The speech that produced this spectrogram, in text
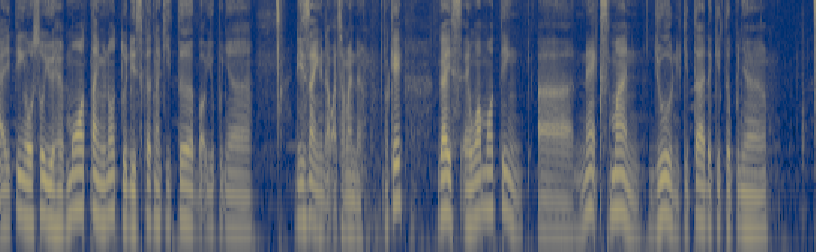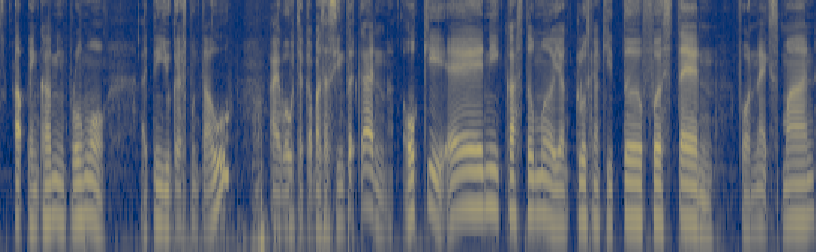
I think also you have more time You know to discuss dengan kita About you punya Design you nak macam mana. Okay? Guys and one more thing. Uh, Next month June Kita ada kita punya Up and coming promo. I think you guys pun tahu. I baru cakap pasal Sintet kan? Okay Any customer yang close dengan kita First 10 For next month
